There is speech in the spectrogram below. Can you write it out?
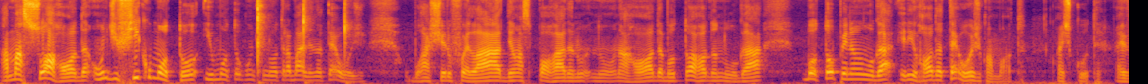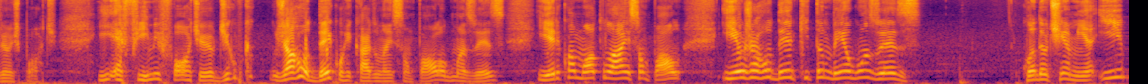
amassou a roda, onde fica o motor e o motor continuou trabalhando até hoje. O borracheiro foi lá, deu umas porradas no, no, na roda, botou a roda no lugar, botou o pneu no lugar, ele roda até hoje com a moto com a scooter, aí vem um esporte. E é firme e forte. Eu digo porque eu já rodei com o Ricardo lá em São Paulo algumas vezes, e ele com a moto lá em São Paulo, e eu já rodei aqui também algumas vezes. Quando eu tinha minha. E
